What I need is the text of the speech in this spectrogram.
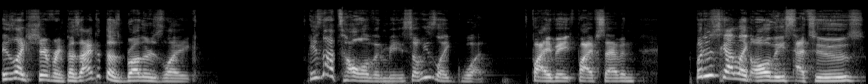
He's like shivering because Agatha's brother's like he's not taller than me, so he's like what five eight, five seven, but he's got like all these tattoos.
